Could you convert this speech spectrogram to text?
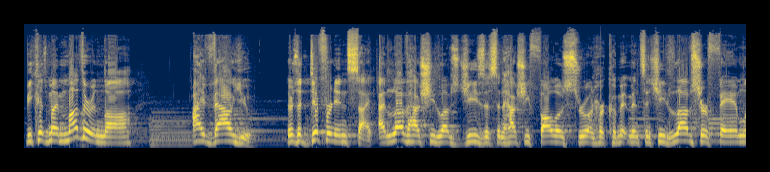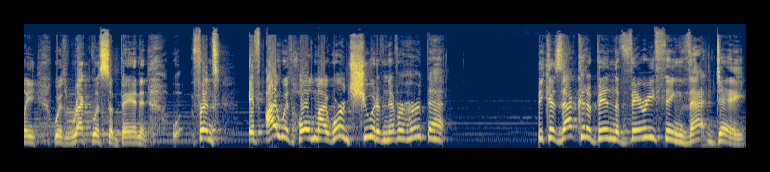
because my mother in law, I value. There's a different insight. I love how she loves Jesus and how she follows through on her commitments and she loves her family with reckless abandon. Friends, if I withhold my word, she would have never heard that. Because that could have been the very thing that day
